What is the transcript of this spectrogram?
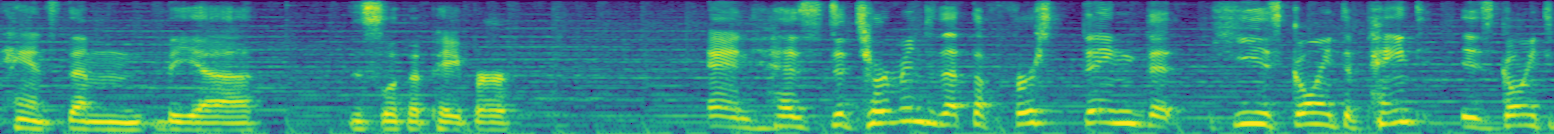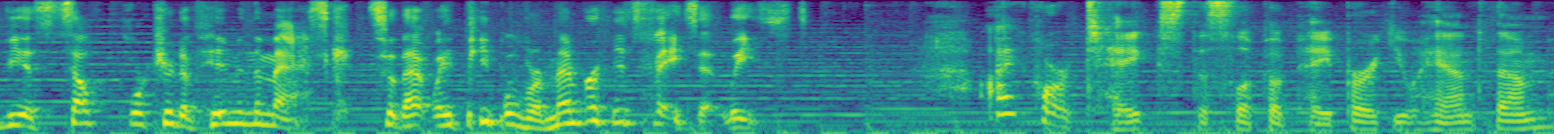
hands them the uh, the slip of paper, and has determined that the first thing that he is going to paint is going to be a self portrait of him in the mask, so that way people remember his face at least. Icor takes the slip of paper you hand them.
